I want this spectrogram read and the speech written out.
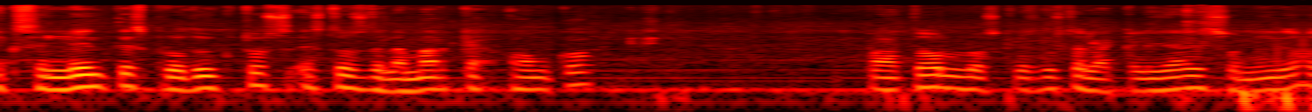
excelentes productos estos de la marca Onco para todos los que les gusta la calidad del sonido.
